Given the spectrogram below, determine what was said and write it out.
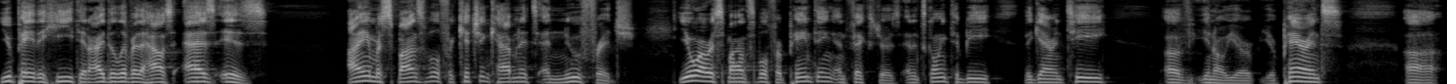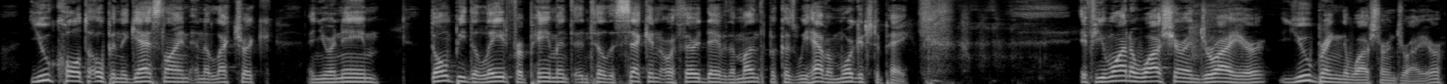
You pay the heat, and I deliver the house as is. I am responsible for kitchen cabinets and new fridge. You are responsible for painting and fixtures, and it's going to be the guarantee of you know your your parents. Uh, you call to open the gas line and electric and your name. Don't be delayed for payment until the second or third day of the month because we have a mortgage to pay. if you want a washer and dryer, you bring the washer and dryer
